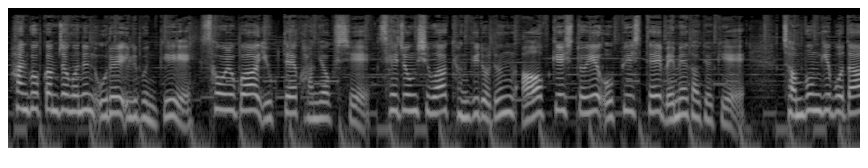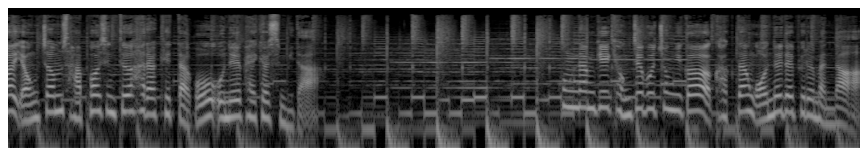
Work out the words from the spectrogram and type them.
한국감정원은 올해 1분기 서울과 6대 광역시, 세종시와 경기도 등 9개 시도의 오피스텔 매매 가격이 전분기보다 0.4% 하락했다고 오늘 밝혔습니다. 홍남기 경제부총리가 각 당 원내대표를 만나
